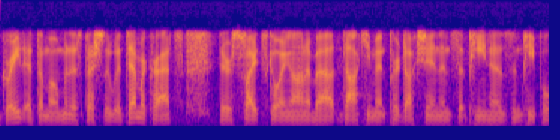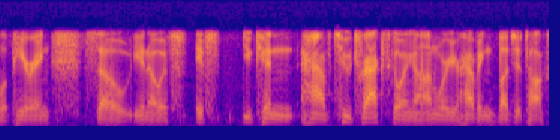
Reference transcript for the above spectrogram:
great at the moment, especially with Democrats. There's fights going on about document production and subpoenas and people appearing. So you know if if you can have two tracks going on where you're having budget talks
